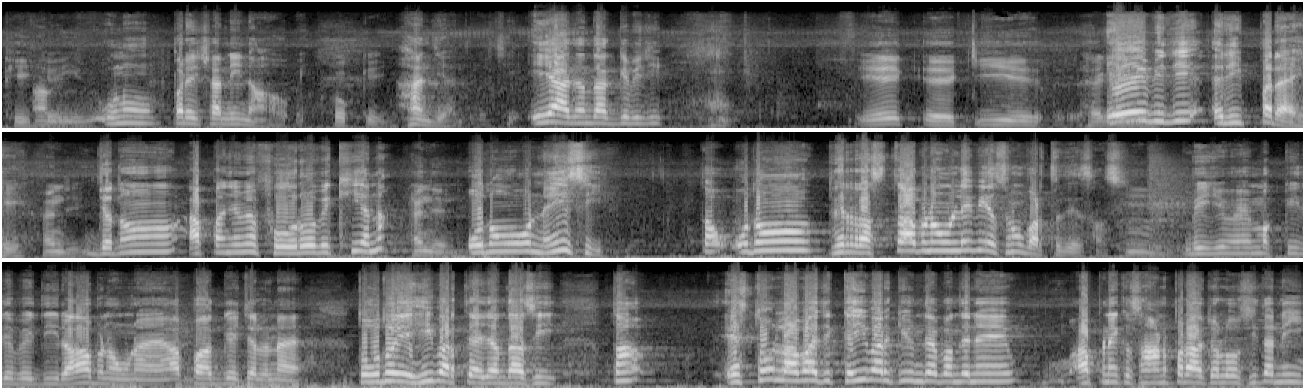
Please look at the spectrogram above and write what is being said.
ਠੀਕ ਹਾਂ ਉਹਨੂੰ ਪਰੇਸ਼ਾਨੀ ਨਾ ਹੋਵੇ। ਓਕੇ। ਹਾਂਜੀ ਹਾਂਜੀ ਇਹ ਆ ਜਾਂਦਾ ਅੱਗੇ ਵੀ ਜੀ। ਇਹ ਅਹ, ਕੀ ਹੈਗਾ ਇਹ? ਵੀ ਜੀ ਰੀਪਰ ਹੈ ਇਹ। ਹਾਂਜੀ। ਜਦੋਂ ਆਪਾਂ ਜਿਵੇਂ 4O ਵੇਖੀ ਹੈ ਨਾ ਹਾਂਜੀ ਹਾਂਜੀ। ਉਦੋਂ ਉਹ ਨਹੀਂ ਸੀ ਤਾਂ ਉਦੋਂ ਫਿਰ ਰਸਤਾ ਬਣਾਉਣ ਲਈ ਵੀ ਇਸ ਨੂੰ ਵਰਤਦੇ ਸਾਂ ਸੀ ਵੀ ਜਿਵੇਂ ਮੱਕੀ ਦੇ ਵਿੱਚ ਦੀ ਰਾਹ ਬਣਾਉਣਾ ਹੈ ਆਪਾਂ ਅੱਗੇ ਚੱਲਣਾ ਹੈ ਤਾਂ ਉਦੋਂ ਇਹੀ ਵਰਤਿਆ ਜਾਂਦਾ ਸੀ। ਤਾਂ ਇਸ ਤੋਂ ਇਲਾਵਾ ਜੇ ਕਈ ਵਾਰ ਕੀ ਹੁੰਦਾ ਬੰਦੇ ਨੇ ਆਪਣੇ ਕਿਸਾਨ ਭਰਾ ਚਲੋ ਅਸੀਂ ਤਾਂ ਨਹੀਂ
